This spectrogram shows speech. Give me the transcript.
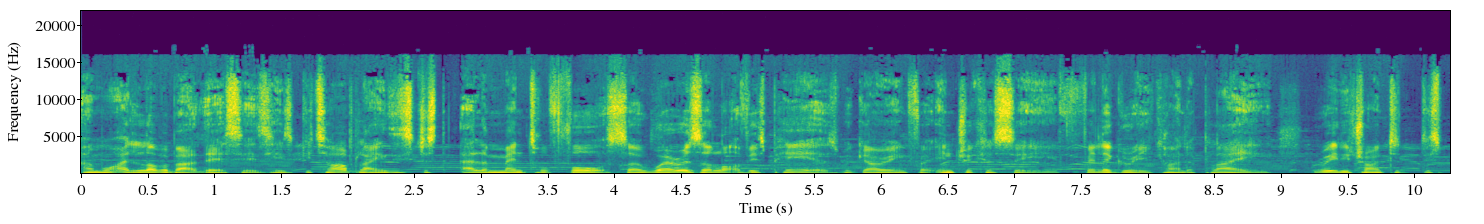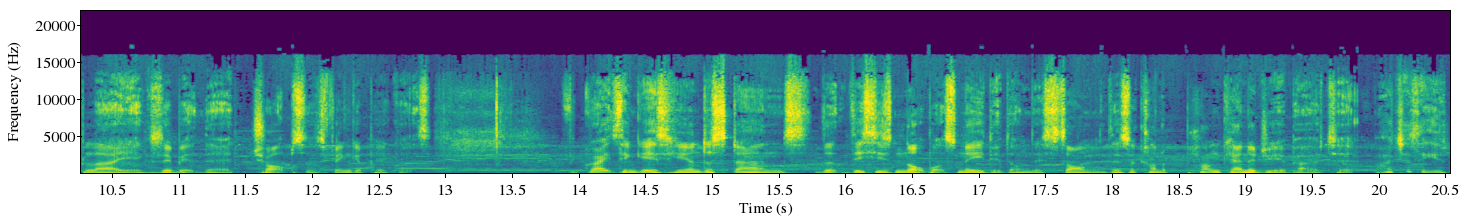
And what I love about this is his guitar playing is just elemental force. So whereas a lot of his peers were going for intricacy, filigree kind of playing, really trying to display, exhibit their chops as finger pickers. The great thing is he understands that this is not what's needed on this song. There's a kind of punk energy about it. I just think it's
